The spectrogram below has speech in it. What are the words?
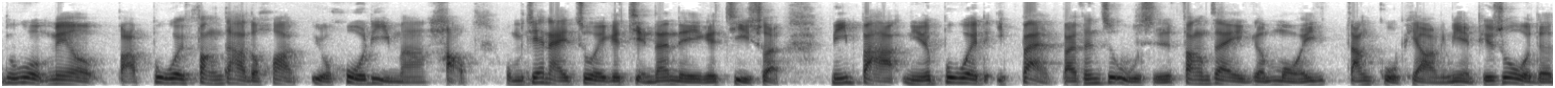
如果没有把部位放大的话，有获利吗？好，我们今天来做一个简单的一个计算。你把你的部位的一半，百分之五十放在一个某一张股票里面，比如说我的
